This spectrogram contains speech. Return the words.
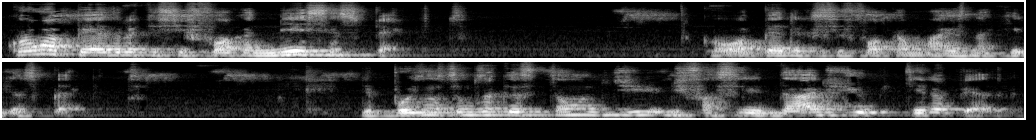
qual a pedra que se foca nesse aspecto? Qual a pedra que se foca mais naquele aspecto? Depois nós temos a questão de, de facilidade de obter a pedra.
